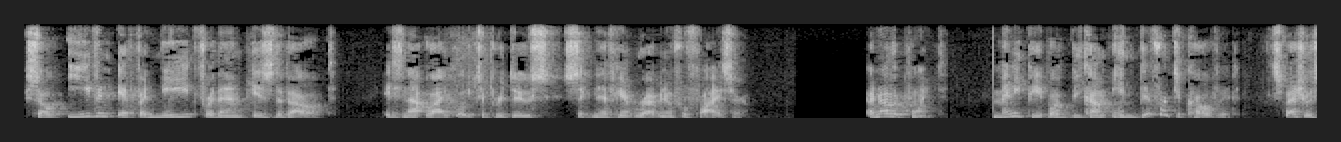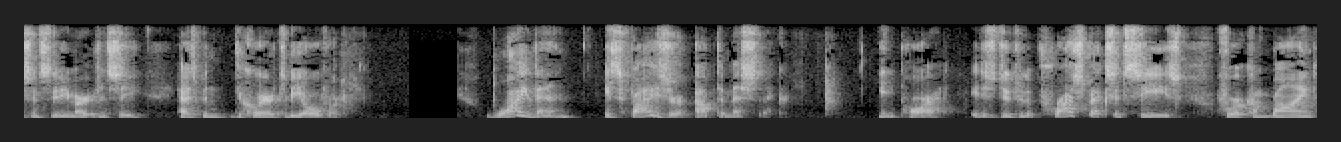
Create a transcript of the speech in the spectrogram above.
So even if a need for them is developed, it is not likely to produce significant revenue for Pfizer. Another point many people have become indifferent to COVID, especially since the emergency has been declared to be over. Why then is Pfizer optimistic? In part, it is due to the prospects it sees for a combined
